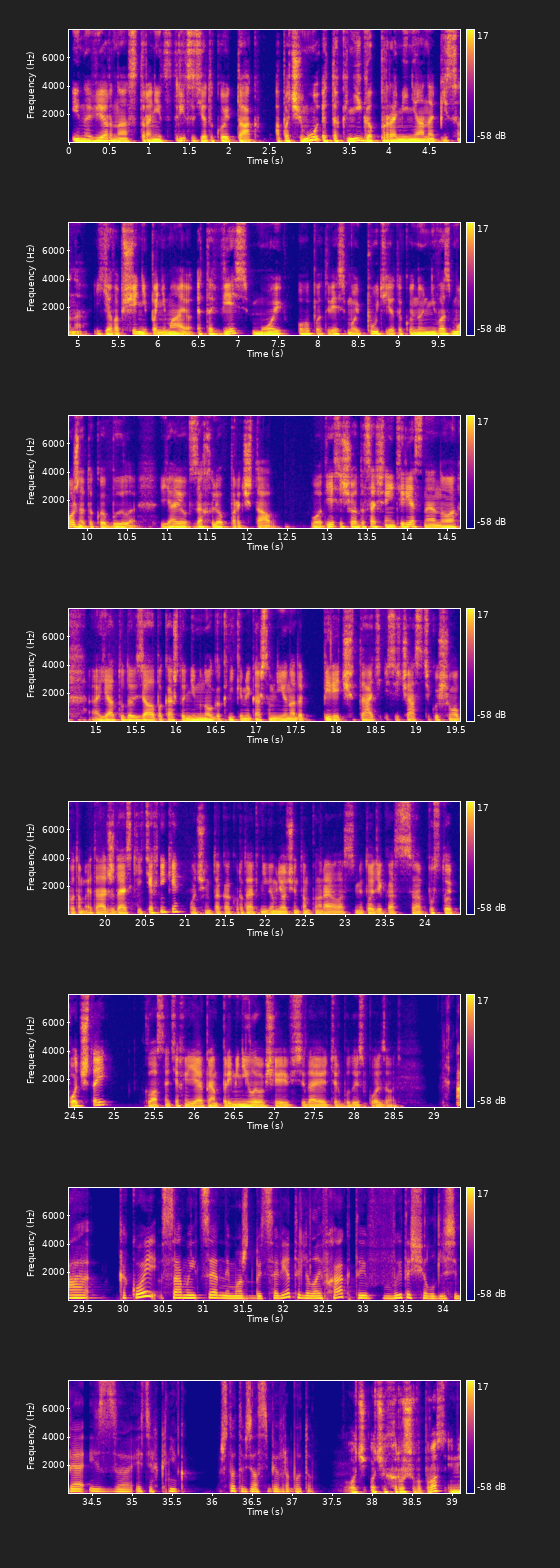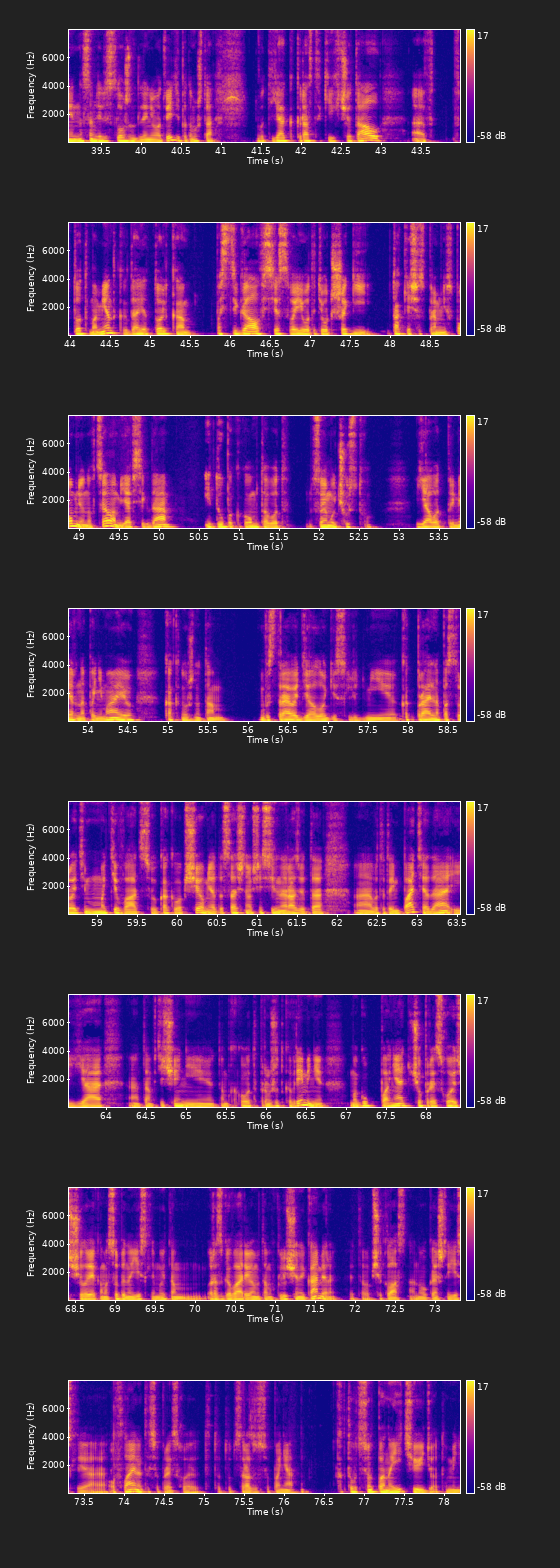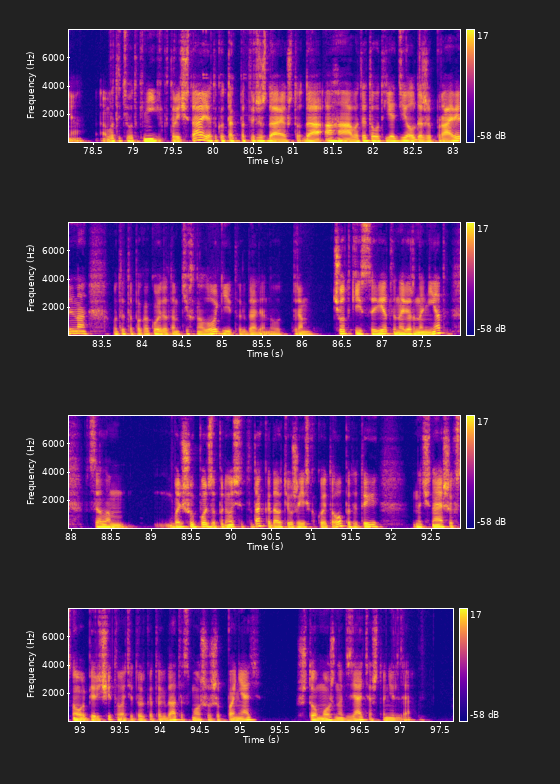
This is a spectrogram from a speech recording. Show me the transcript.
И, наверное, страниц 30 я такой, так, а почему эта книга про меня написана? Я вообще не понимаю. Это весь мой опыт, весь мой путь. Я такой, ну невозможно такое было. Я ее в захлеб прочитал. Вот, есть еще достаточно интересная, но э, я оттуда взял пока что немного книг, и мне кажется, мне ее надо перечитать и сейчас с текущим опытом. Это «Джедайские техники». Очень такая крутая книга. Мне очень там понравилась методика с пустой почтой. Классная техника. Я прям применил и вообще всегда ее теперь буду использовать. А какой самый ценный, может быть, совет или лайфхак ты вытащил для себя из э, этих книг? Что ты взял себе в работу? Очень, очень хороший вопрос, и мне на самом деле сложно для него ответить, потому что вот я как раз-таки их читал э, в, в тот момент, когда я только постигал все свои вот эти вот шаги. Так я сейчас прям не вспомню, но в целом я всегда иду по какому-то вот своему чувству. Я вот примерно понимаю, как нужно там выстраивать диалоги с людьми, как правильно построить им мотивацию, как вообще у меня достаточно очень сильно развита э, вот эта эмпатия, да, и я э, там в течение там какого-то промежутка времени могу понять, что происходит с человеком, особенно если мы там разговариваем там включенные камеры, это вообще классно, но, конечно, если офлайн это все происходит, то тут сразу все понятно как-то вот все по наитию идет у меня. Вот эти вот книги, которые читаю, я такой так подтверждаю, что да, ага, вот это вот я делал даже правильно, вот это по какой-то там технологии и так далее. Но вот прям четкие советы, наверное, нет. В целом большую пользу приносит тогда, когда у тебя уже есть какой-то опыт, и ты начинаешь их снова перечитывать, и только тогда ты сможешь уже понять, что можно взять, а что нельзя.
